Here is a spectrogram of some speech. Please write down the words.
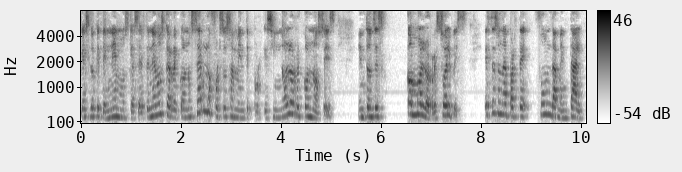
qué es lo que tenemos que hacer. Tenemos que reconocerlo forzosamente porque si no lo reconoces, entonces, ¿cómo lo resuelves? Esta es una parte fundamental.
